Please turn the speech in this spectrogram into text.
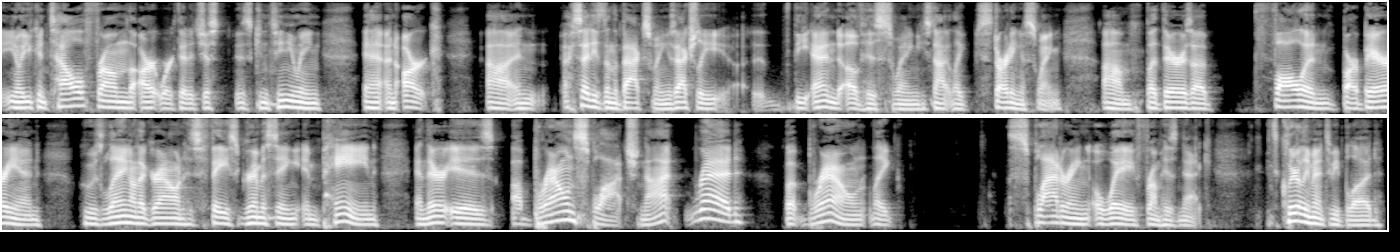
you know, you can tell from the artwork that it just is continuing an arc. Uh, and I said he's in the backswing. He's actually uh, the end of his swing. He's not like starting a swing. Um, but there is a fallen barbarian who's laying on the ground, his face grimacing in pain, and there is a brown splotch, not red, but brown, like splattering away from his neck. It's clearly meant to be blood.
